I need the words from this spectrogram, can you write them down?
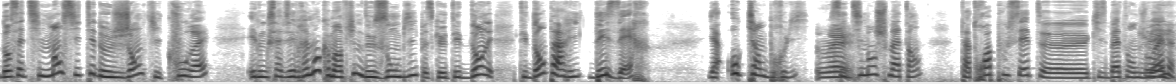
dans cette immensité de gens qui couraient. Et donc ça faisait vraiment comme un film de zombies parce que t'es dans, les... t'es dans Paris, désert, il y a aucun bruit. Ouais. C'est dimanche matin, t'as trois poussettes euh, qui se battent en duel. Ouais.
